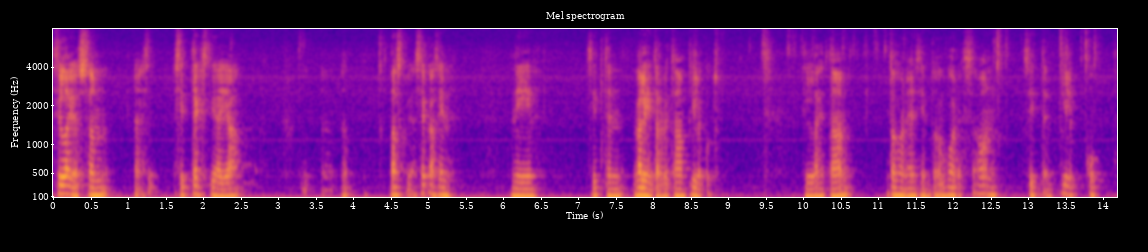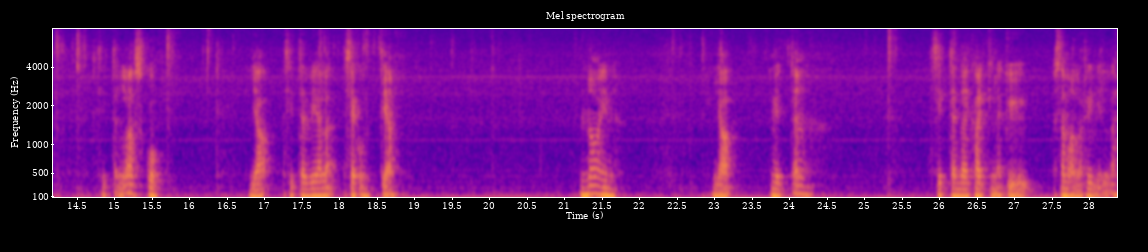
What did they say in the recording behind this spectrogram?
Silloin jos on äh, sit tekstiä ja äh, laskuja sekaisin, niin sitten väliin tarvitaan pilkut. Eli laitetaan tuohon ensin tuo vuodessa on, sitten pilkku, sitten lasku ja sitten vielä sekuntia. Noin. Ja nytten sitten ne kaikki näkyy samalla rivillä.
